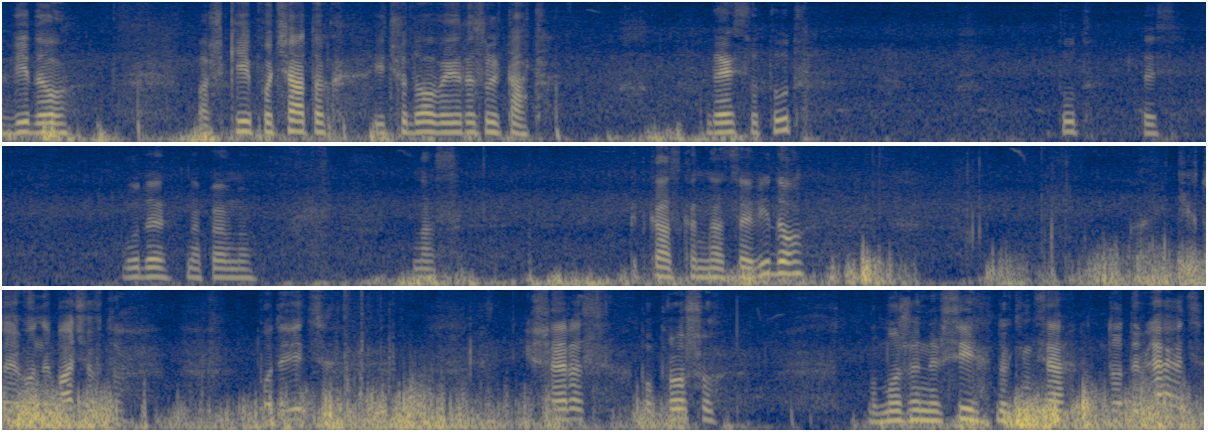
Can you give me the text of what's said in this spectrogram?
відео важкий початок і чудовий результат. Десь отут, тут десь буде, напевно, у нас підказка на це відео. Ті, хто його не бачив, то подивіться. І ще раз попрошу, бо може не всі до кінця додивляються.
